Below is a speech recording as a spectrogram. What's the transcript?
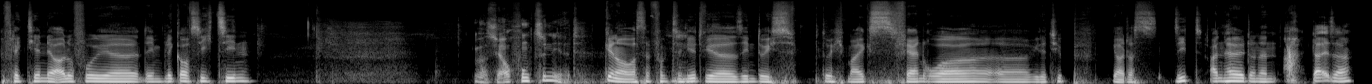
Reflektieren der Alufolie den Blick auf sich ziehen. Was ja auch funktioniert. Genau, was dann funktioniert. Wir sehen durchs, durch Mikes Fernrohr, äh, wie der Typ ja das sieht, anhält und dann, ah, da ist er.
